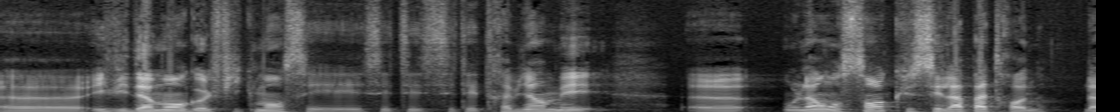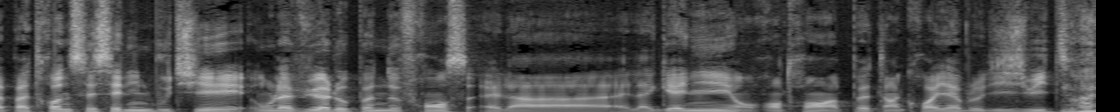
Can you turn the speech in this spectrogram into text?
Euh, évidemment, golfiquement, c'était c'était très bien, mais euh, là, on sent que c'est la patronne. La patronne, c'est Céline Boutier. On l'a vu à l'Open de France, elle a, elle a gagné en rentrant un putt incroyable au 18 Ouais.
